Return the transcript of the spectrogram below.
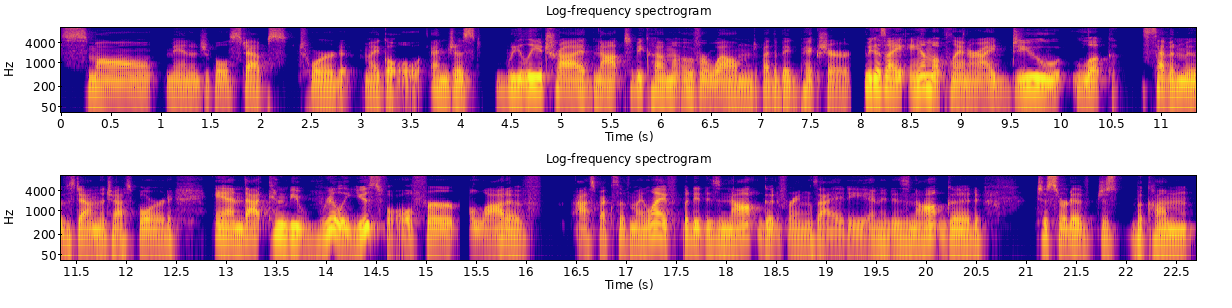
small, manageable steps toward my goal and just really tried not to become overwhelmed by the big picture because I am a planner. I do look seven moves down the chessboard, and that can be really useful for a lot of aspects of my life, but it is not good for anxiety and it is not good to sort of just become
